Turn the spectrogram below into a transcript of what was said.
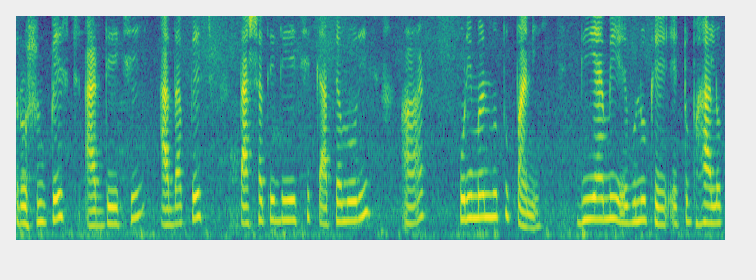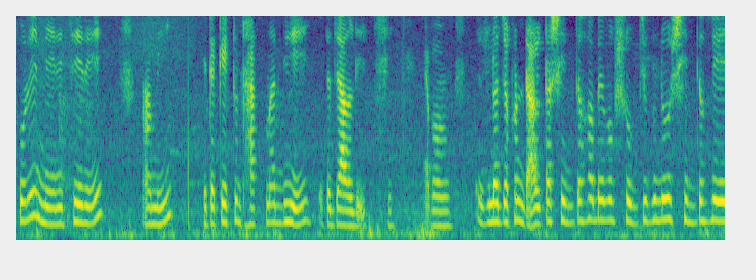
রসুন পেস্ট, আর দিয়েছি আদা পেস্ট, তার সাথে দিয়েছি কাঁচামরিচ আর পরিমাণ মতো পানি। দিয়ে আমি এগুলোকে একটু ভালো করে নেড়ে চেড়ে আমি এটাকে একটু ঢাকনা দিয়ে এটা জাল দিচ্ছি এবং এগুলো যখন ডালটা সিদ্ধ হবে এবং সবজিগুলো সিদ্ধ হয়ে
